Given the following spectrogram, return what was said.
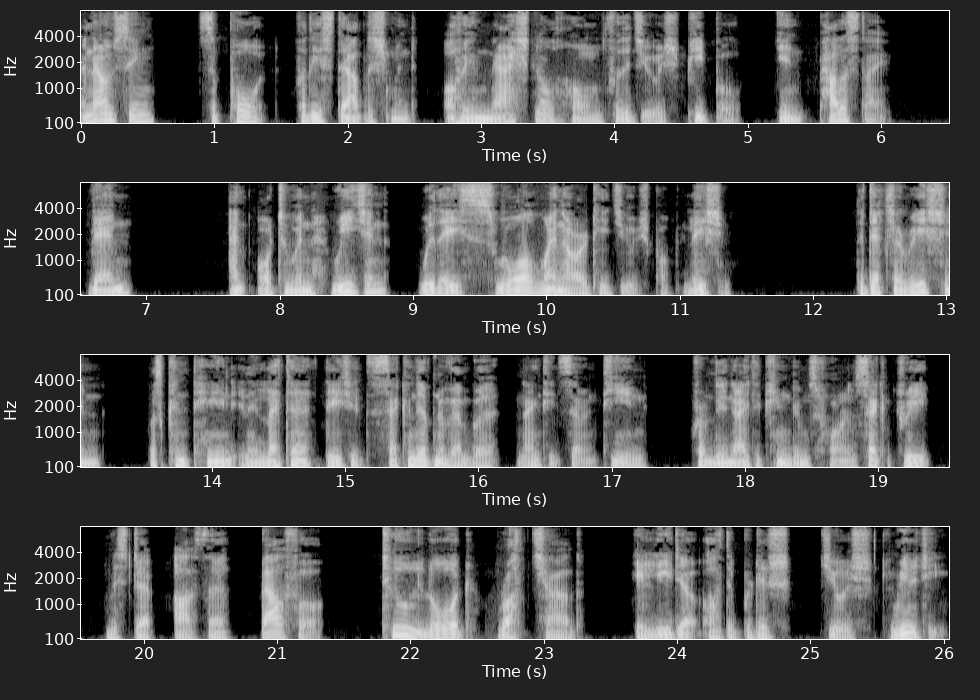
announcing support for the establishment of a national home for the Jewish people in Palestine, then an Ottoman region with a small minority Jewish population. The declaration was contained in a letter dated 2nd of November 1917 from the United Kingdom's Foreign Secretary, Mr. Arthur Balfour, to Lord Rothschild, a leader of the British Jewish community,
